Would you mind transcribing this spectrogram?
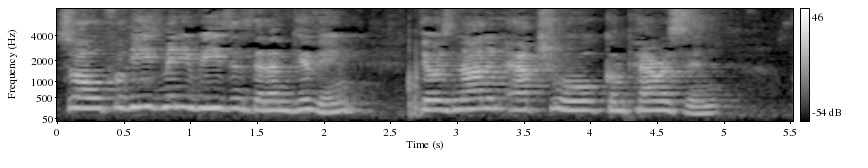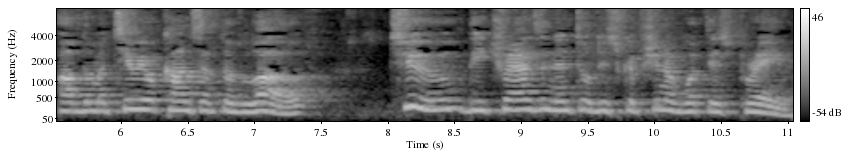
So for these many reasons that I'm giving, there is not an actual comparison of the material concept of love to the transcendental description of what is prema.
